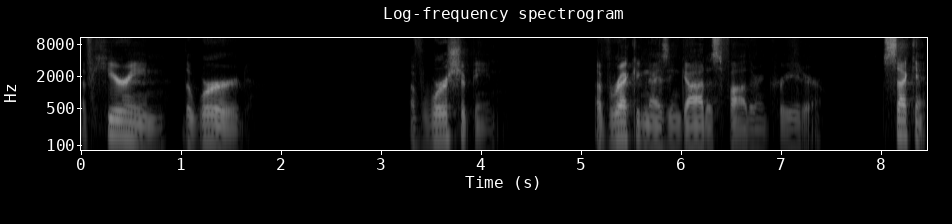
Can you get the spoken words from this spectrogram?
of hearing the word, of worshiping, of recognizing God as Father and Creator. Second,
